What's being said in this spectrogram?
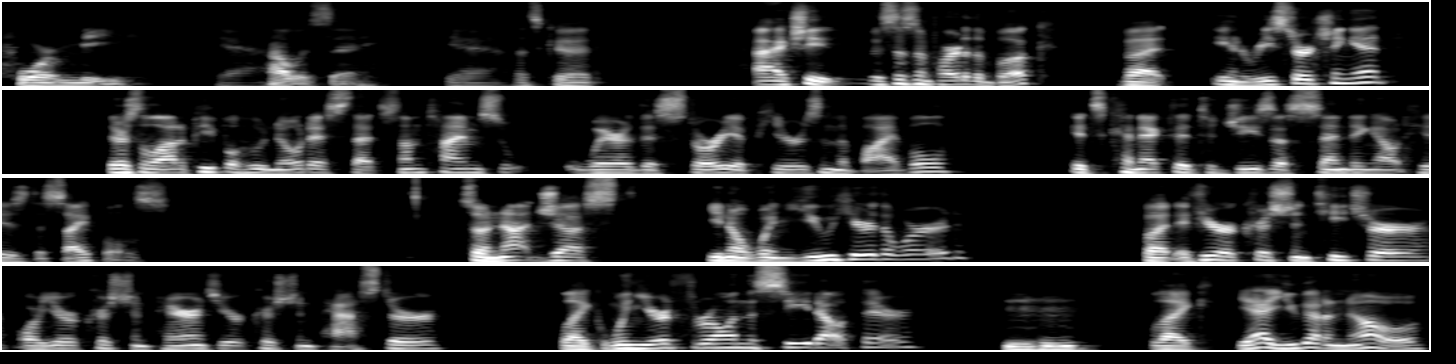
for me. Yeah. I would say. Yeah, that's good actually this isn't part of the book but in researching it there's a lot of people who notice that sometimes where this story appears in the bible it's connected to jesus sending out his disciples so not just you know when you hear the word but if you're a christian teacher or you're a christian parent you're a christian pastor like when you're throwing the seed out there mm-hmm. like yeah you got to know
